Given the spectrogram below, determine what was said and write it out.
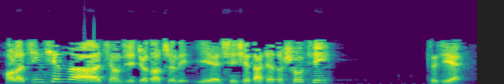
好了，今天的讲解就到这里，也谢谢大家的收听，再见。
